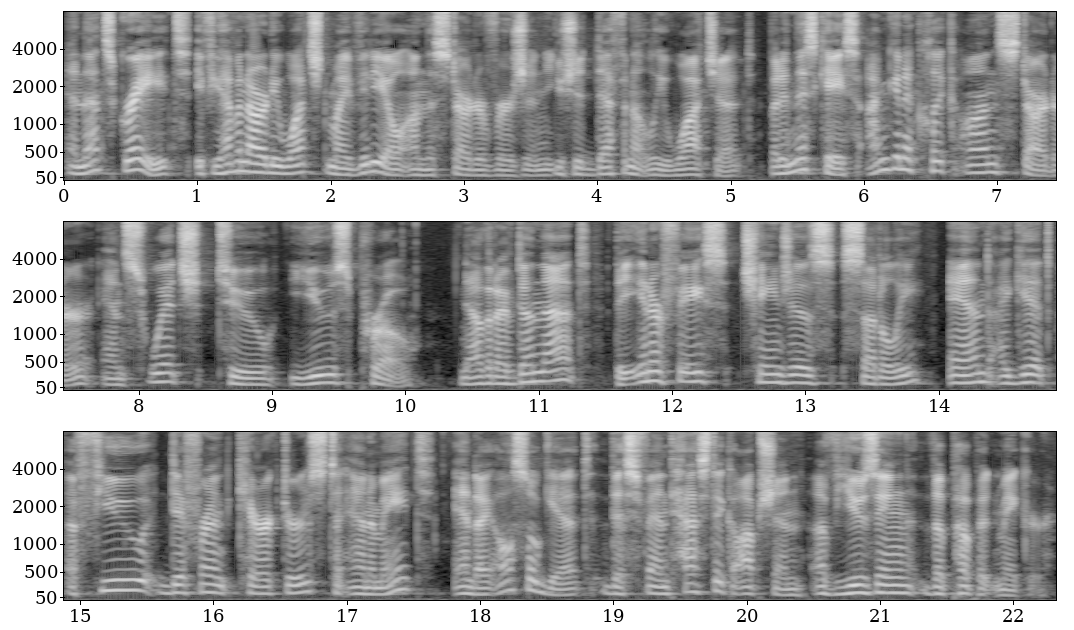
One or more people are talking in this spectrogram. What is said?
And that's great. If you haven't already watched my video on the starter version, you should definitely watch it. But in this case, I'm going to click on Starter and switch to Use Pro. Now that I've done that, the interface changes subtly, and I get a few different characters to animate, and I also get this fantastic option of using the Puppet Maker.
